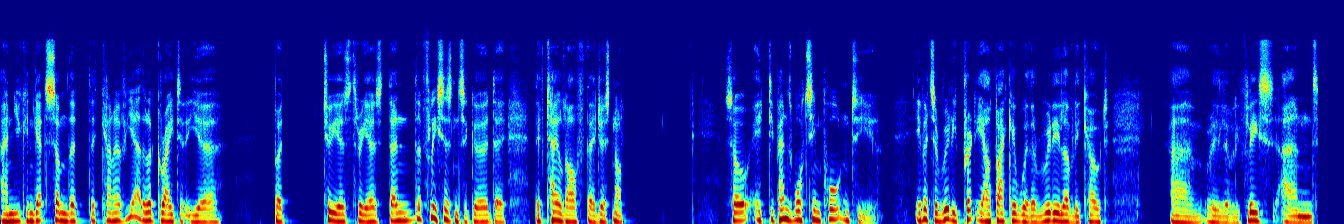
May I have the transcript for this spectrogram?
And you can get some that, that kind of, yeah, they look great at a year, but two years, three years, then the fleece isn't so good. They, they've tailed off. They're just not. So it depends what's important to you. If it's a really pretty alpaca with a really lovely coat, um, really lovely fleece, and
